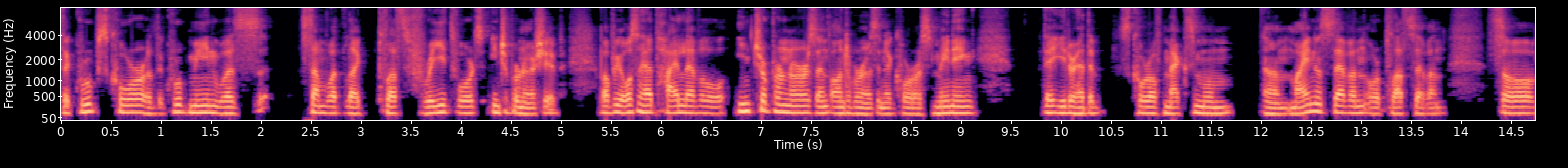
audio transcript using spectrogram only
the group score or the group mean was somewhat like plus three towards intrapreneurship. But we also had high level entrepreneurs and entrepreneurs in the course meaning they either had a score of maximum um, minus seven or plus seven. So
